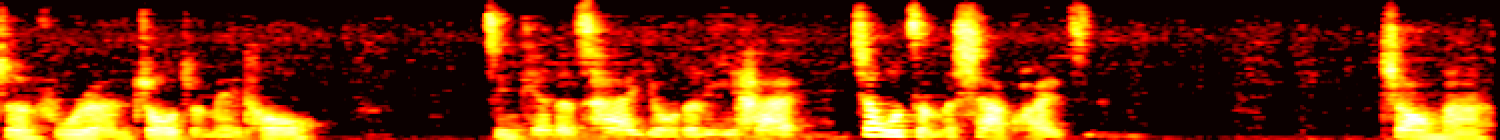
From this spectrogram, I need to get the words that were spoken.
郑夫人皱着眉头：“今天的菜油得厉害，叫我怎么下筷子？”赵妈，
